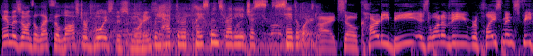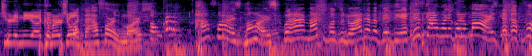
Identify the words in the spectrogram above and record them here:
Amazon's Alexa lost her voice this morning. We have the replacements ready. Just say the word. All right, so Cardi B is one of the replacements featured in the uh, commercial. Alexa, how far is Mars? How far is Mars? Well, how am I supposed to know? I've never been there. This guy want to go to Mars. For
